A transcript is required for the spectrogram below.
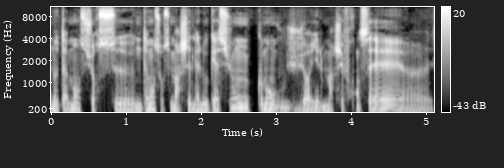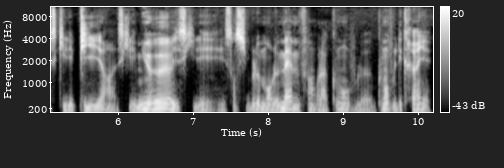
notamment sur ce, notamment sur ce marché de la location, comment vous jugeriez le marché français euh, Est-ce qu'il est pire Est-ce qu'il est mieux Est-ce qu'il est sensiblement le même Enfin voilà, comment vous le comment vous décririez?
